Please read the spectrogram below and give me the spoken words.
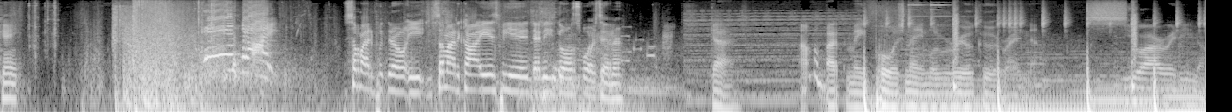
Okay. Oh my! Somebody put that on E. Somebody call ESPN that he's doing Sports Center. Guys, I'm about to make Poor's name look real good right now. You already know.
